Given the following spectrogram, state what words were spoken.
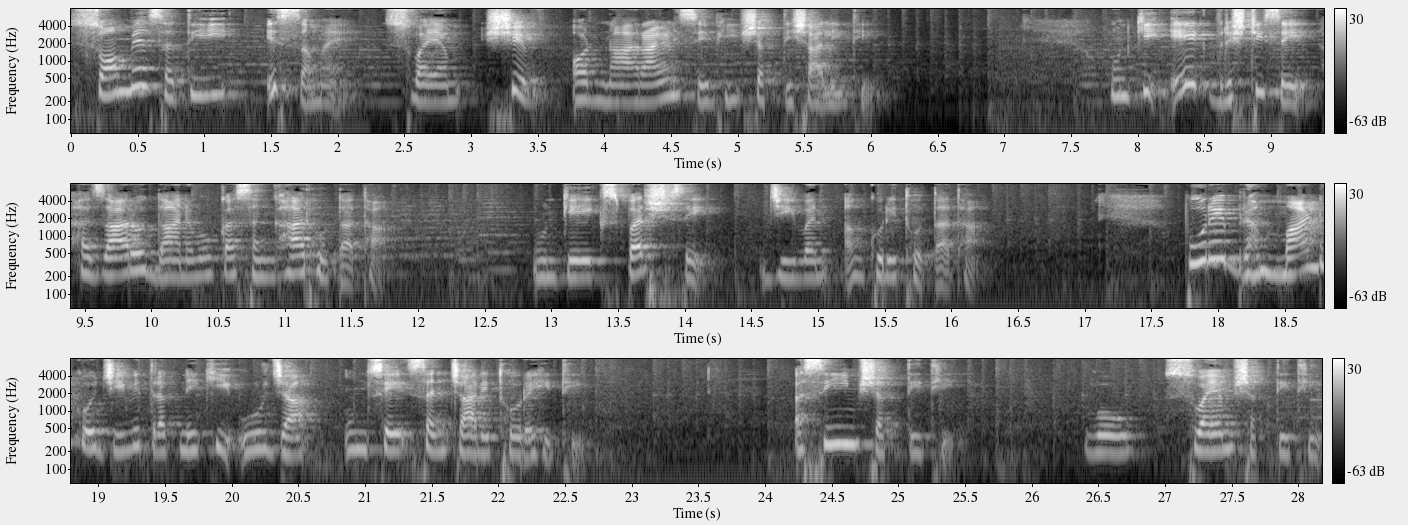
सौम्य सती इस समय स्वयं शिव और नारायण से भी शक्तिशाली थी। उनकी एक दृष्टि से हज़ारों दानवों का संहार होता था। उनके एक स्पर्श से जीवन अंकुरित होता था। पूरे ब्रह्मांड को जीवित रखने की ऊर्जा उनसे संचारित हो रही थी। असीम शक्ति थी। वो स्वयं शक्ति थी,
